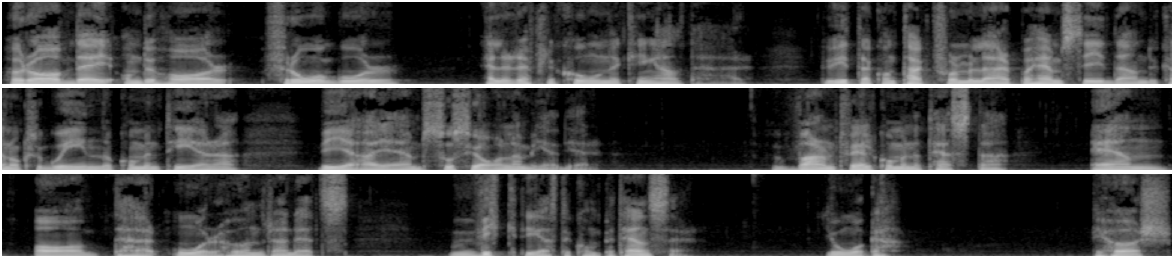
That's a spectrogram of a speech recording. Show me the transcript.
Hör av dig om du har frågor eller reflektioner kring allt det här. Du hittar kontaktformulär på hemsidan. Du kan också gå in och kommentera via IAMs sociala medier. Varmt välkommen att testa en av det här århundradets viktigaste kompetenser. Yoga. Vi hörs!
